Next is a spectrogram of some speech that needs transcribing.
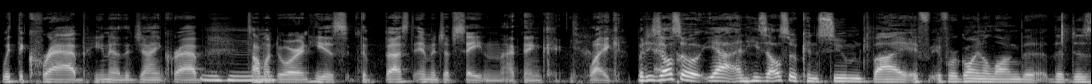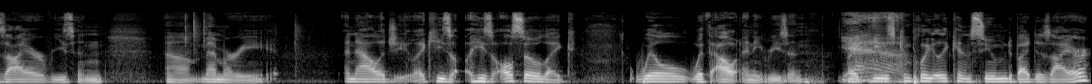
with the crab, you know, the giant crab, Tamatoa, and he is the best image of Satan, I think. Like, But he's ever. also yeah, and he's also consumed by if if we're going along the the desire, reason, um, memory analogy. Like he's he's also like will without any reason. Like he's Yeah. completely consumed by desire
